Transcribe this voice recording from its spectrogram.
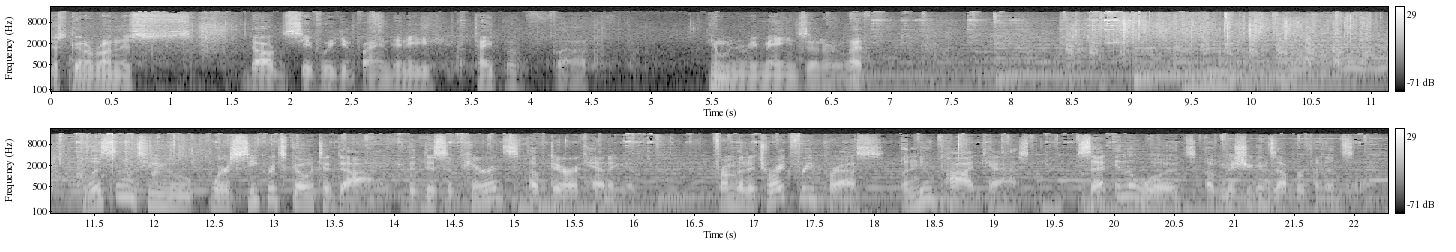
Just gonna run this dog to see if we can find any type of uh, human remains that are left. Listen to Where Secrets Go to Die The Disappearance of Derek Hennigan. From the Detroit Free Press, a new podcast set in the woods of Michigan's Upper Peninsula.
